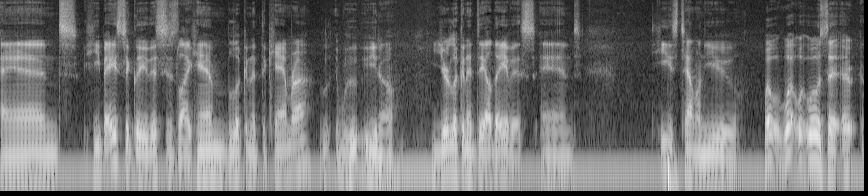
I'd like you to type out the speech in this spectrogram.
and he basically this is like him looking at the camera. You know, you're looking at Dale Davis, and he's telling you what what, what was the. Uh,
